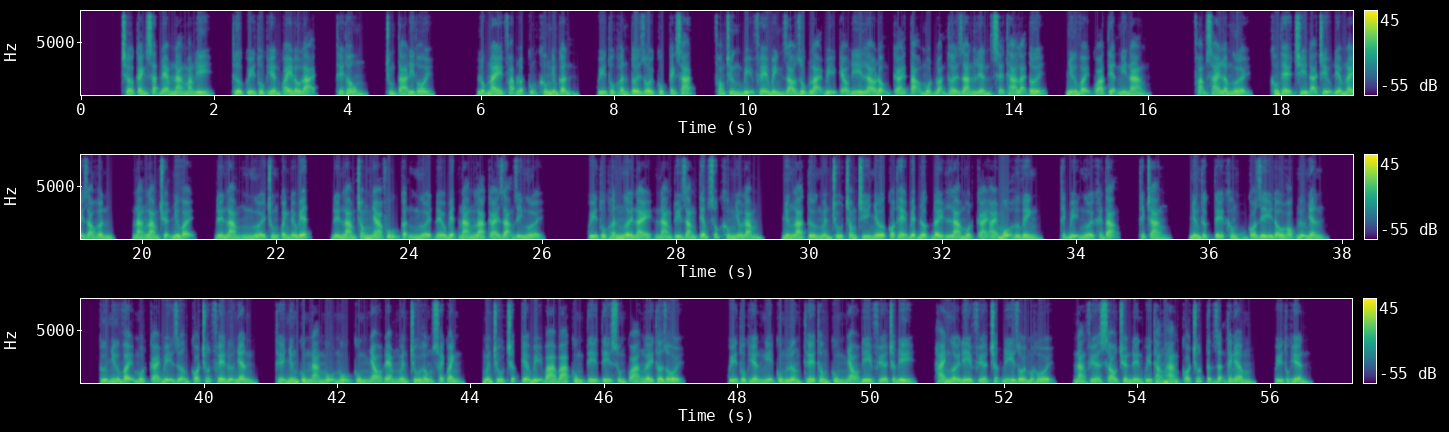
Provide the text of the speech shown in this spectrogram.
Chờ cảnh sát đem nàng mang đi, thư Quý Thục Hiền quay đầu lại, thế thông, chúng ta đi thôi. Lúc này pháp luật cũng không nghiêm cẩn, Quý Thục Hân tới rồi cục cảnh sát, phòng trừng bị phê bình giáo dục lại bị kéo đi lao động cải tạo một đoạn thời gian liền sẽ thả lại tới, như vậy quá tiện nghi nàng. Phạm sai lầm người, không thể chỉ đã chịu điểm này giáo hấn, nàng làm chuyện như vậy, đến làm người chung quanh đều biết, đến làm trong nhà phụ cận người đều biết nàng là cái dạng gì người. Quý Thục Hân người này nàng tuy rằng tiếp xúc không nhiều lắm, nhưng là từ nguyên chủ trong trí nhớ có thể biết được đây là một cái ái mộ hư vinh, thích bị người khen tặng, thích trang, nhưng thực tế không có gì đầu góc nữ nhân. Cứ như vậy một cái bị dưỡng có chút phế nữ nhân, thế nhưng cùng nàng mụ mụ cùng nhau đem nguyên chủ hống xoay quanh, nguyên chủ trước kia bị ba ba cùng tỷ tỷ sủng quá ngây thơ rồi. Quý Thục Hiền nghĩ cùng Lương Thế Thông cùng nhau đi phía trước đi, hai người đi phía trước đi rồi một hồi, nàng phía sau truyền đến Quý Thắng Hàng có chút tức giận thanh âm, Quý Thục Hiền.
